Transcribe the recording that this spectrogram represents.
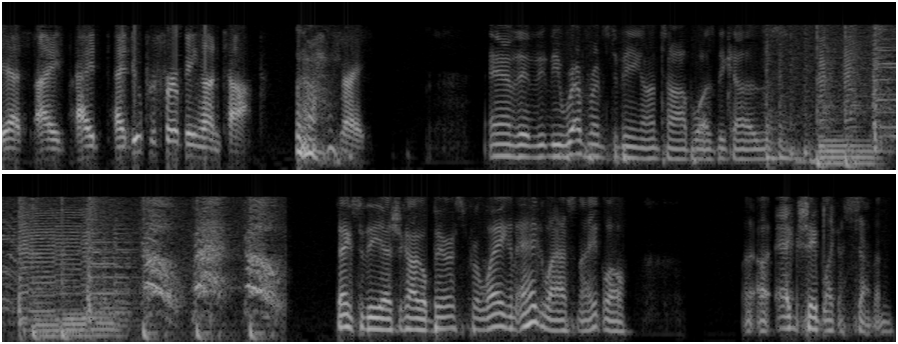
yes, I, I I do prefer being on top. Right. And the, the, the reference to being on top was because thanks to the uh, Chicago Bears for laying an egg last night. Well, uh, egg shaped like a seven.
